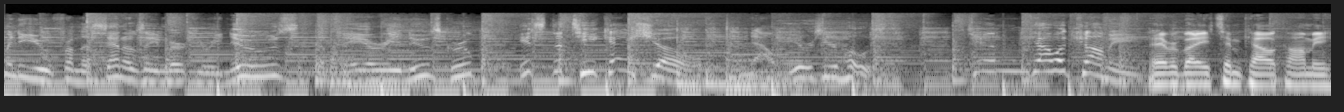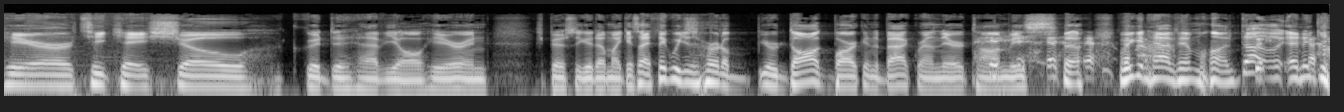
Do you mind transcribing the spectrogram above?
Coming to you from the San Jose Mercury News, the Bay Area News Group, it's the TK Show. Now here's your host, Tim Kawakami. Hey everybody, Tim Kawakami here, TK Show. Good to have you all here, and especially good to have my guest. I think we just heard a, your dog bark in the background there, Tommy. So we can have him on. And again,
